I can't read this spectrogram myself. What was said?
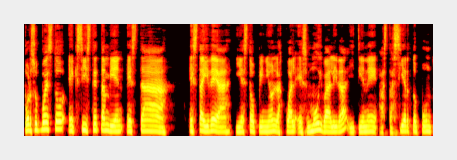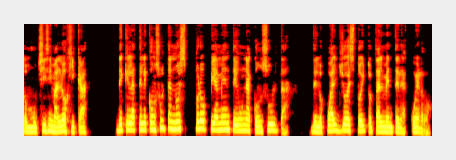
Por supuesto, existe también esta, esta idea y esta opinión, la cual es muy válida y tiene hasta cierto punto muchísima lógica, de que la teleconsulta no es propiamente una consulta, de lo cual yo estoy totalmente de acuerdo.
